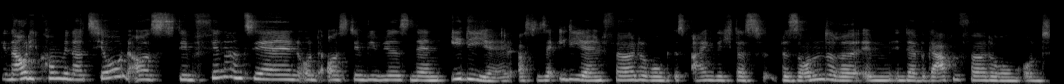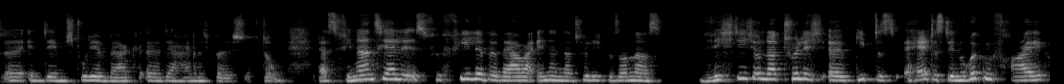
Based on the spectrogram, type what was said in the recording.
Genau die Kombination aus dem finanziellen und aus dem, wie wir es nennen, ideell, aus dieser ideellen Förderung ist eigentlich das Besondere im, in der Begabtenförderung und äh, in dem Studienwerk äh, der Heinrich-Böll-Stiftung. Das Finanzielle ist für viele BewerberInnen natürlich besonders wichtig und natürlich äh, gibt es, hält es den Rücken frei,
